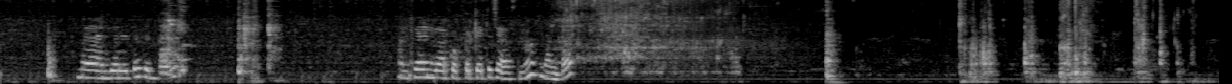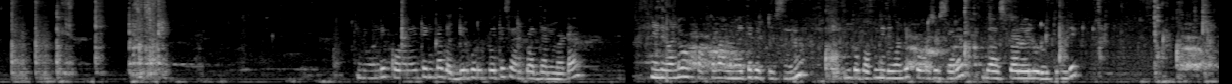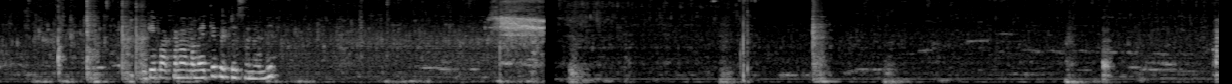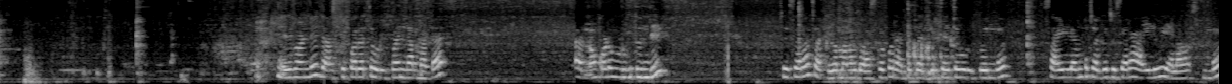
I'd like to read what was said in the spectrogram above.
మా ఆయనగారు అయితే తింటారు. అందుకే ఆయన గారికి ఒక్కరికైతే చేస్తున్నా వంట. ఇదిగోండి కూర అయితే ఇంకా దగ్గర ఉడికిపోతే సరిపోద్ది అనమాట ఇదిగోండి ఒక పక్కన అన్నం అయితే పెట్టేస్తాను ఇంకో పక్కన ఇదిగోండి కూర చూసారా? దోసకాయ రొయ్యలు ఉడుకుతుంది. ఇంకే పక్కన అన్నం అయితే పెట్టేస్తానండి ఇదిగోండి దోసకాయ కూర అయితే ఉడికిపోయింది అన్నం కూడా ఉడుకుతుంది. చూసారా? చక్కగా మనకు దోసకాయ కూర ఎంత దగ్గరికి అయితే ఉడుకుతుందో సైడ్లో అంటే చక్కగా చూసారా? ఆయిల్ ఎలా వస్తుందో?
